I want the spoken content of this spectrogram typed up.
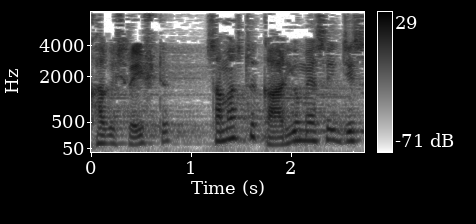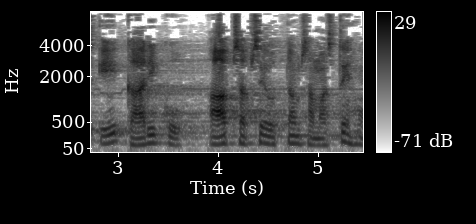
खगश्रेष्ठ, समस्त कार्यों में से जिस एक कार्य को आप सबसे उत्तम समझते हो,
